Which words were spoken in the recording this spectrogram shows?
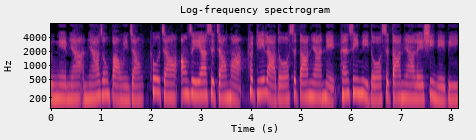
လူငယ်များအများဆုံးပါဝင်ကြောင်းထို့ကြောင့်အောင်စေရစစ်ကြောင်းမှထွက်ပြေးလာသောစစ်သားများနှင့်ဖမ်းဆီးမိသောစစ်သားများလည်းရှိနေပြီး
